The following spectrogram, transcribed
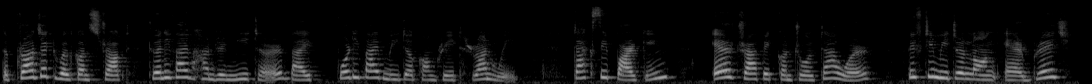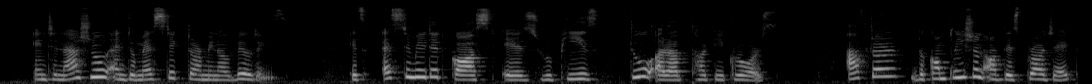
The project will construct 2500 meter by 45 meter concrete runway, taxi parking, air traffic control tower, 50 meter long air bridge, international and domestic terminal buildings. Its estimated cost is rupees 2 Arab 30 crores. After the completion of this project,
